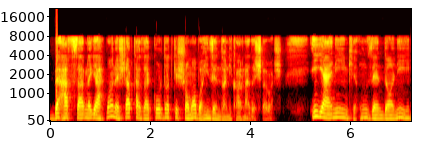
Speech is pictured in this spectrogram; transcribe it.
به افسر نگهبان شب تذکر داد که شما با این زندانی کار نداشته باش. این یعنی اینکه اون زندانی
